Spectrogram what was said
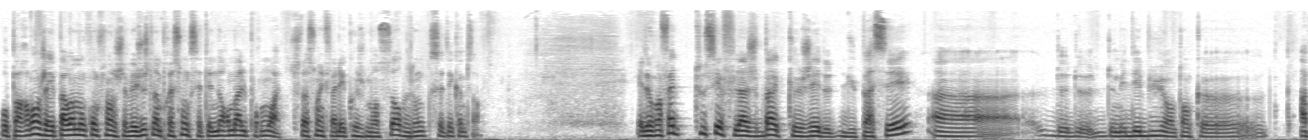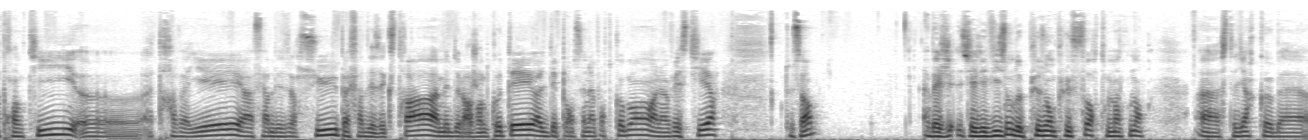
Auparavant, j'avais pas vraiment confiance, j'avais juste l'impression que c'était normal pour moi. De toute façon, il fallait que je m'en sorte, donc c'était comme ça. Et donc en fait, tous ces flashbacks que j'ai du passé, euh, de, mes débuts en tant qu'apprenti, euh, à travailler, à faire des heures sup, à faire des extras, à mettre de l'argent de côté, à le dépenser n'importe comment, à l'investir, tout ça, eh ben, j'ai des visions de plus en plus fortes maintenant. Euh, c'est-à-dire que, ben,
